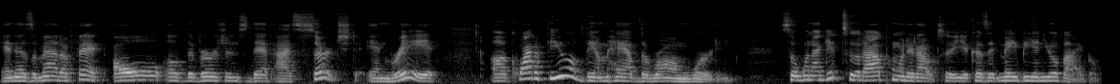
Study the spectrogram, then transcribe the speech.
And as a matter of fact, all of the versions that I searched and read, uh, quite a few of them have the wrong wording. So when I get to it, I'll point it out to you because it may be in your Bible.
